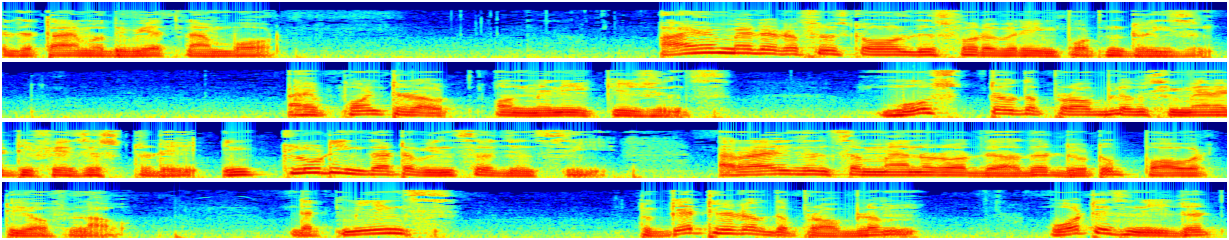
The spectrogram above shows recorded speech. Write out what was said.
at the time of the Vietnam War. I have made a reference to all this for a very important reason. I have pointed out on many occasions most of the problems humanity faces today, including that of insurgency, arise in some manner or the other due to poverty of love. That means, to get rid of the problem, what is needed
